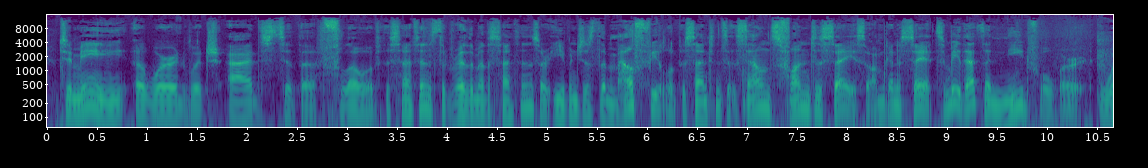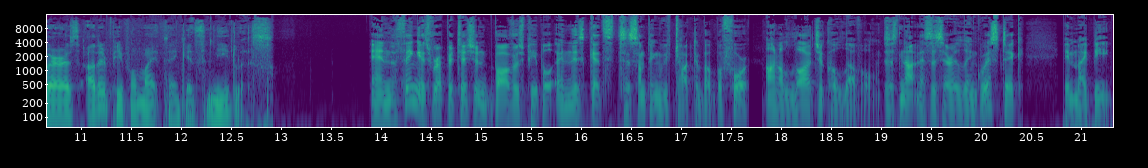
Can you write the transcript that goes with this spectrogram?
to me, a word which adds to the flow of the sentence, the rhythm of the sentence, or even just the mouthfeel of the sentence, it sounds fun to say. So I'm going to say it. To me, that's a needful word, whereas other people might think it's needless. And the thing is, repetition bothers people, and this gets to something we've talked about before on a logical level. It's not necessarily linguistic, it might be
